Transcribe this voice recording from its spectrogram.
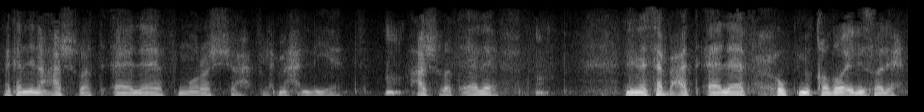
إحنا كان لنا عشرة آلاف مرشح في المحليات. عشرة آلاف. لنا سبعة آلاف حكم قضائي لصالحنا.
